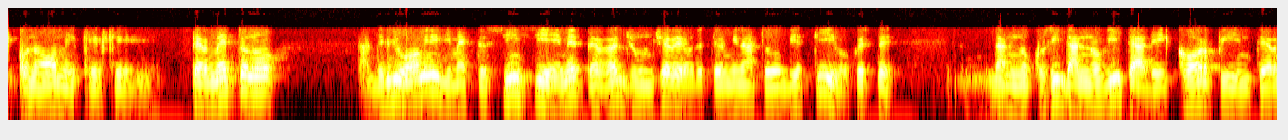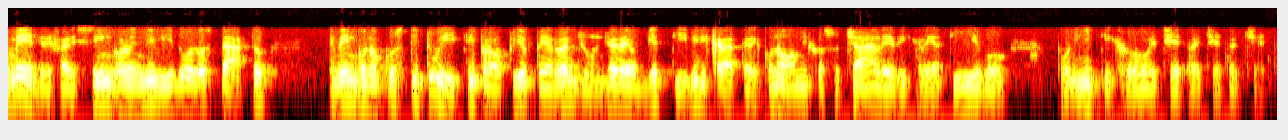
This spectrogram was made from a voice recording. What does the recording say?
economiche che permettono a degli uomini di mettersi insieme per raggiungere un determinato obiettivo. Queste danno, così danno vita a dei corpi intermedi fra il singolo individuo e lo Stato e vengono costituiti proprio per raggiungere obiettivi di carattere economico, sociale, ricreativo, politico, eccetera, eccetera, eccetera.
